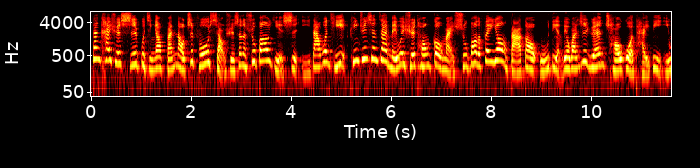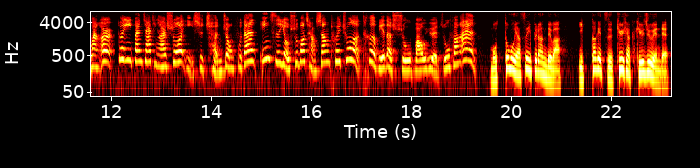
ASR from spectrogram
但开学时不仅要烦恼制服，小学生的书包也是一大问题。平均现在每位学童购买书包的费用达到五点六万日元，超过台币一万二，对一般家庭来说已是沉重负担。因此，有书包厂商推出了特别的书包月租方案。最も安いプランでは1ヶ月990円で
